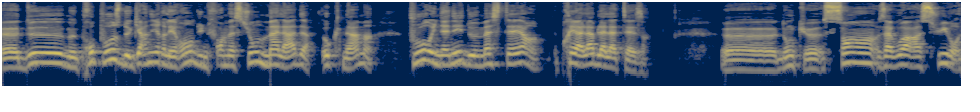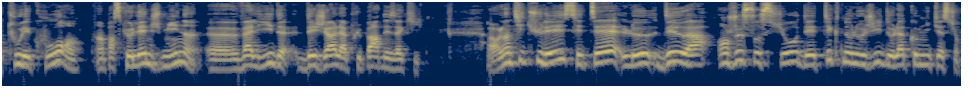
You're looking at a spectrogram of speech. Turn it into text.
euh, de me propose de garnir les rangs d'une formation malade au CNAM pour une année de master préalable à la thèse. Euh, donc sans avoir à suivre tous les cours, hein, parce que l'Engmin valide déjà la plupart des acquis. Alors l'intitulé, c'était le DEA, Enjeux sociaux des technologies de la communication.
